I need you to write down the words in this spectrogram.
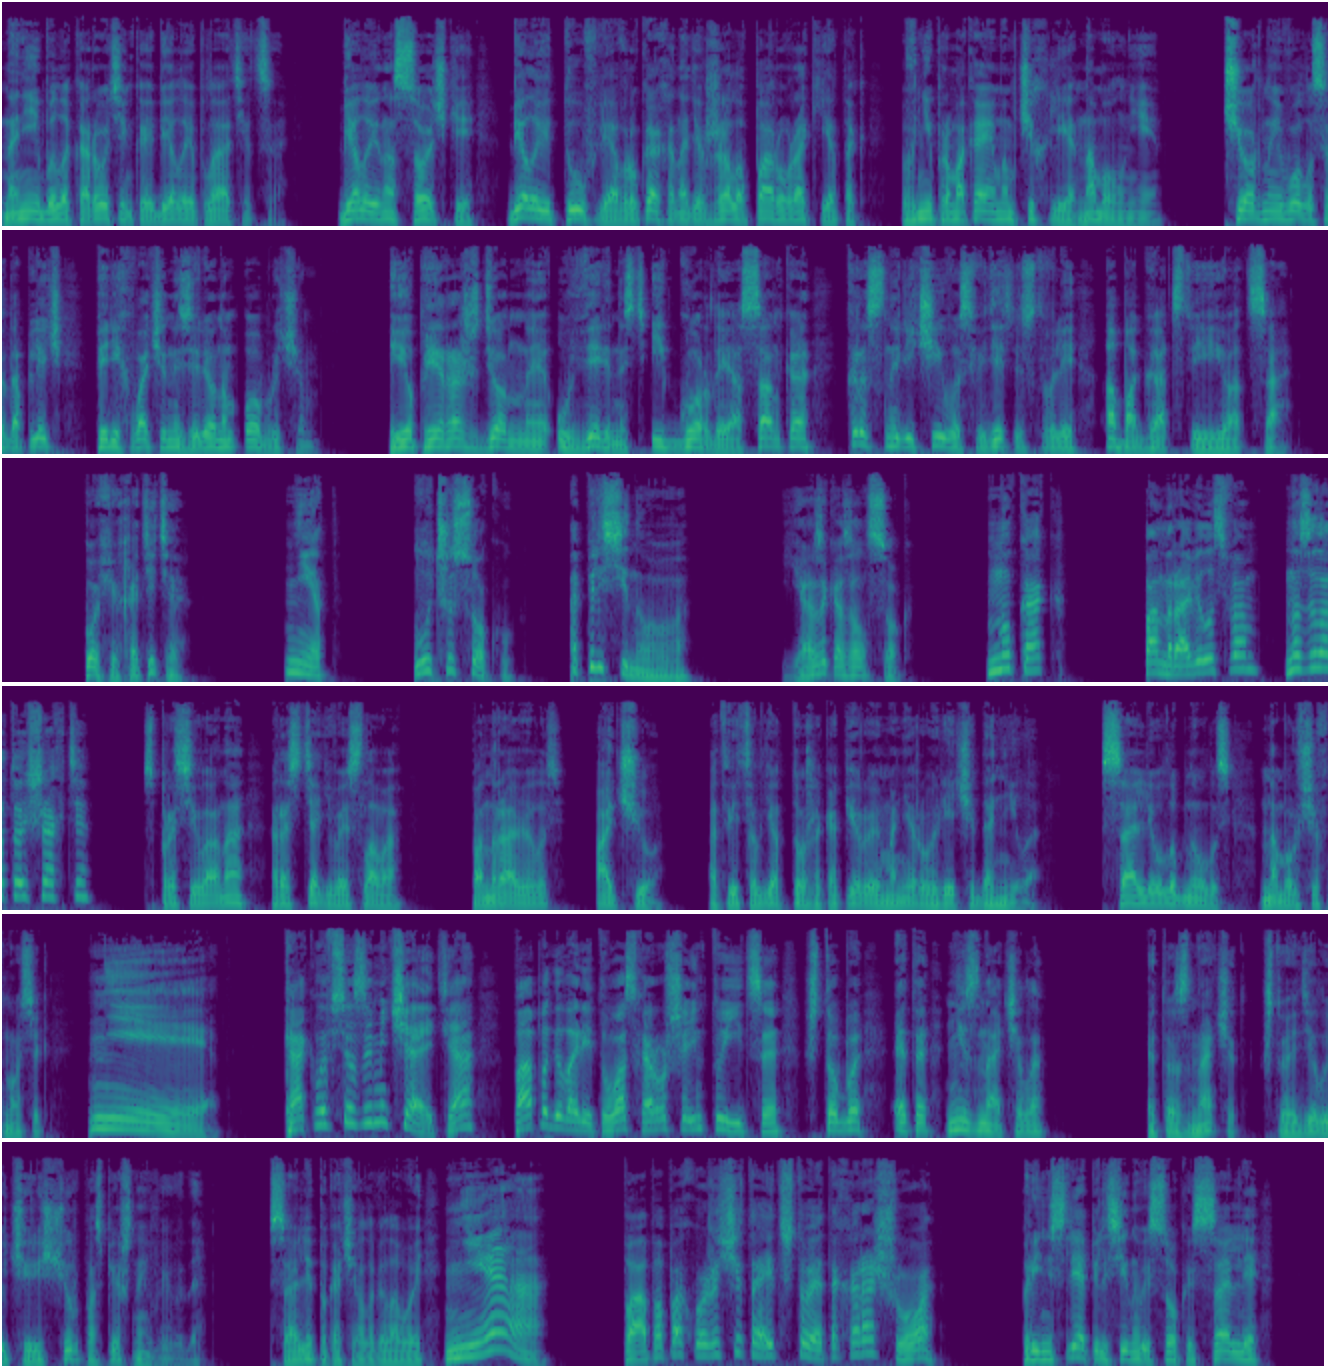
На ней было коротенькое белое платьице, белые носочки, белые туфли, а в руках она держала пару ракеток в непромокаемом чехле на молнии. Черные волосы до плеч перехвачены зеленым обручем. Ее прирожденная уверенность и гордая осанка красноречиво свидетельствовали о богатстве ее отца. «Кофе хотите?» «Нет. Лучше соку. Апельсинового». Я заказал сок. «Ну как? Понравилось вам на золотой шахте?» — спросила она, растягивая слова. «Понравилось. А чё?» — ответил я, тоже копируя манеру речи Данила. Салли улыбнулась, наморщив носик. «Нет, как вы все замечаете, а? Папа говорит, у вас хорошая интуиция, чтобы это не значило». «Это значит, что я делаю чересчур поспешные выводы». Салли покачала головой. не Папа, похоже, считает, что это хорошо». Принесли апельсиновый сок из Салли,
